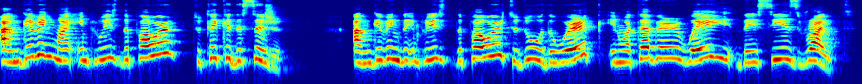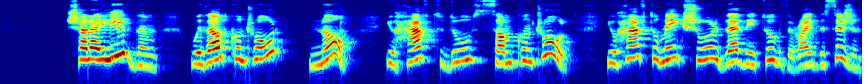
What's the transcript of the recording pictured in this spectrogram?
I'm giving my employees the power to take a decision. I'm giving the employees the power to do the work in whatever way they see is right. Shall i leave them without control? No you have to do some control. You have to make sure that they took the right decision.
